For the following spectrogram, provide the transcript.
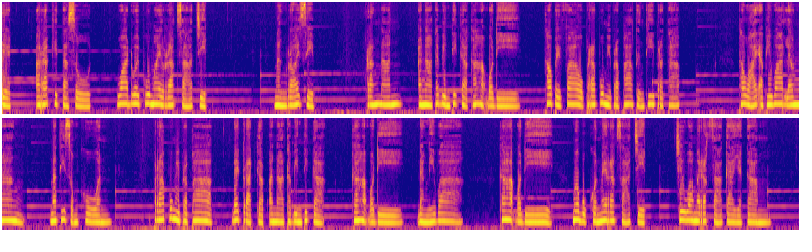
7. อรักขิตสูตร ว่าด้วยผู้ไม่รักษาจิต 110 ครั้งนั้น อนาถบินทิกะขหบดี เข้าไปเฝ้าพระผู้มีพระภาคถึงที่ประทับ ถวายอภิวาทแล้วนั่งณที่สมควร พระผู้มีพระภาคได้ตรัสกับอนาถบินทิกะขหบดี ดังนี้ว่าขหบดี เมื่อบุคคลไม่รักษาจิต ชื่อว่าไม่รักษากายกรรม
